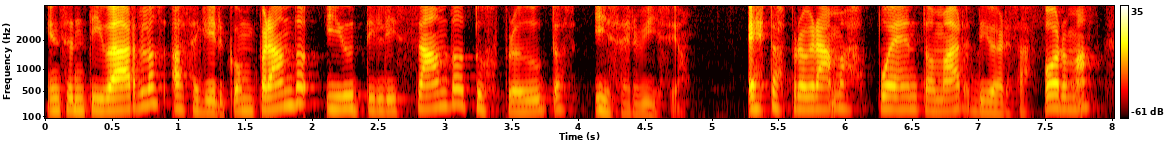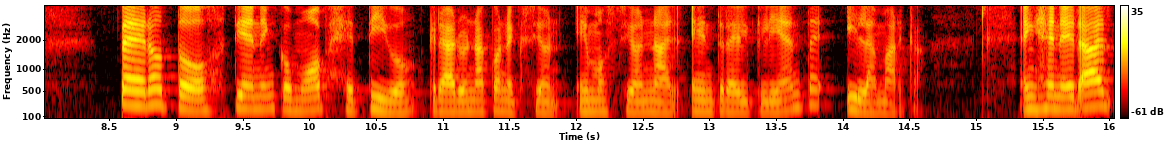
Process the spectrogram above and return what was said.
Incentivarlos a seguir comprando y utilizando tus productos y servicios. Estos programas pueden tomar diversas formas, pero todos tienen como objetivo crear una conexión emocional entre el cliente y la marca en general,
